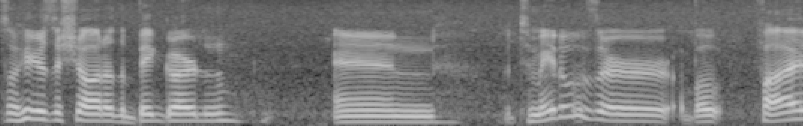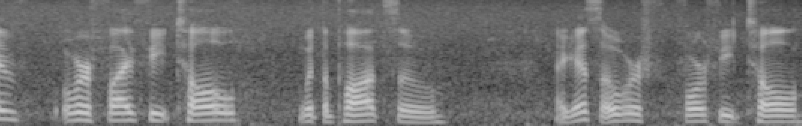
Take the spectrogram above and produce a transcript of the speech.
So here's a shot of the big garden and the tomatoes are about five, over five feet tall with the pot, so I guess over four feet tall.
